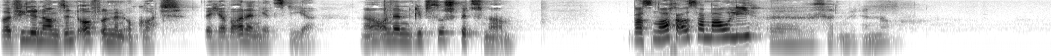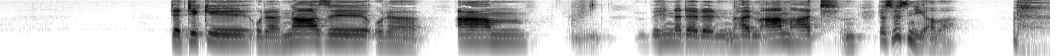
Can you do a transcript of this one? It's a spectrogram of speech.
Weil viele Namen sind oft und dann, oh Gott, welcher war denn jetzt hier? Na, und dann gibt's so Spitznamen. Was noch außer Mauli? Äh, was hatten wir denn noch? Der Dicke oder Nase oder Arm. Behinderter, der einen halben Arm hat. Und das wissen die aber.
